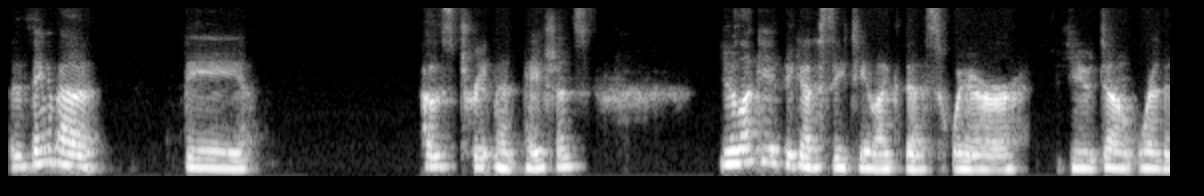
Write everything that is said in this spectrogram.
the thing about the post-treatment patients, you're lucky if you get a CT like this where you don't, where the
